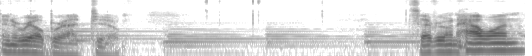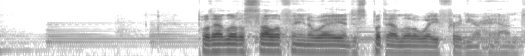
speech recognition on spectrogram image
and real bread, too. Does everyone have one? Pull that little cellophane away and just put that little wafer in your hand.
